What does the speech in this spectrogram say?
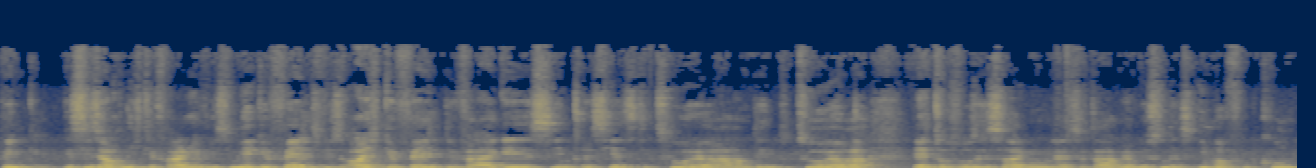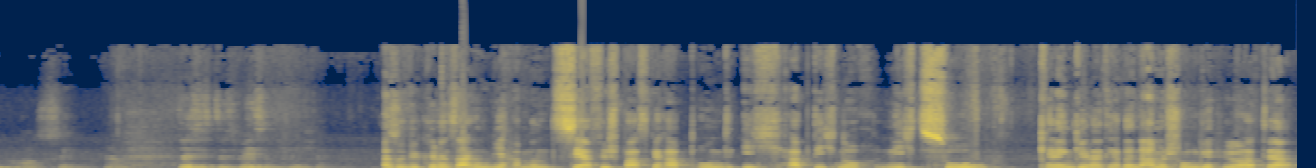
bin, es ist auch nicht die Frage, wie es mir gefällt, wie es euch gefällt. Die Frage ist, interessiert es die Zuhörer? Haben die Zuhörer etwas, wo sie sagen, also da, wir müssen das immer vom Kunden aussehen. Ja? Das ist das Wesentliche. Also wir können sagen, wir haben sehr viel Spaß gehabt und ich habe dich noch nicht so kennengelernt. Ich habe den Namen schon gehört, ja.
